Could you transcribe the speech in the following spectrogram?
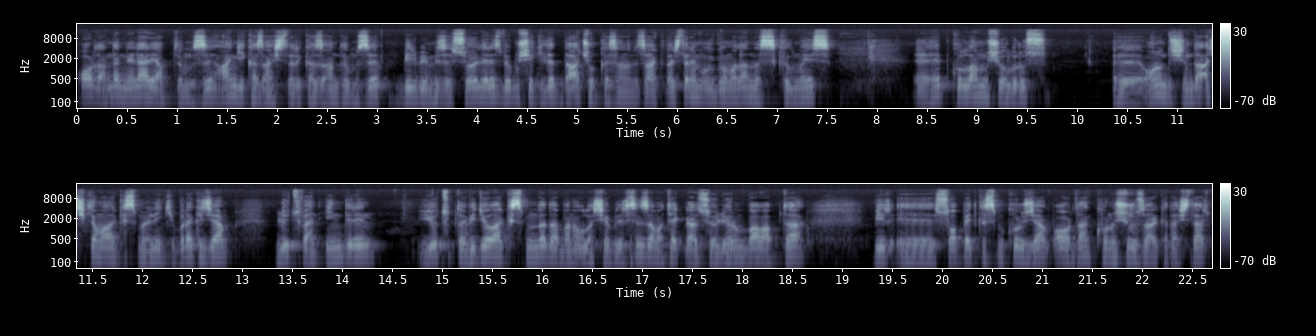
Oradan da neler yaptığımızı, hangi kazançları kazandığımızı birbirimize söyleriz ve bu şekilde daha çok kazanırız arkadaşlar. Hem uygulamadan da sıkılmayız. Ee, hep kullanmış oluruz. Ee, onun dışında açıklamalar kısmına linki bırakacağım. Lütfen indirin. YouTube'da videolar kısmında da bana ulaşabilirsiniz ama tekrar söylüyorum. WhatsApp'ta bir e, sohbet kısmı kuracağım. Oradan konuşuruz arkadaşlar.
